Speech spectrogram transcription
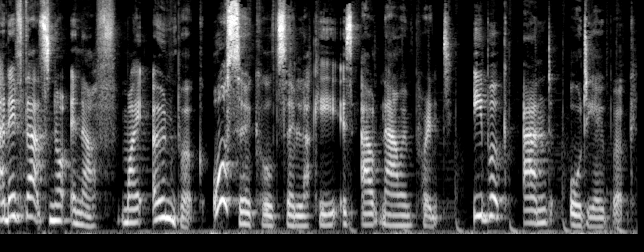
And if that's not enough, my own book, also called So Lucky, is out now in print, ebook and audiobook.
